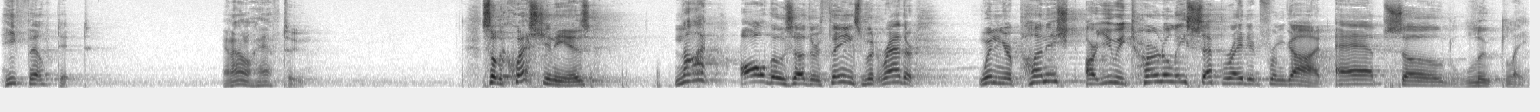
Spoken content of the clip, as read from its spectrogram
he felt it, and I don't have to. So the question is not all those other things, but rather, when you're punished, are you eternally separated from God? Absolutely.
